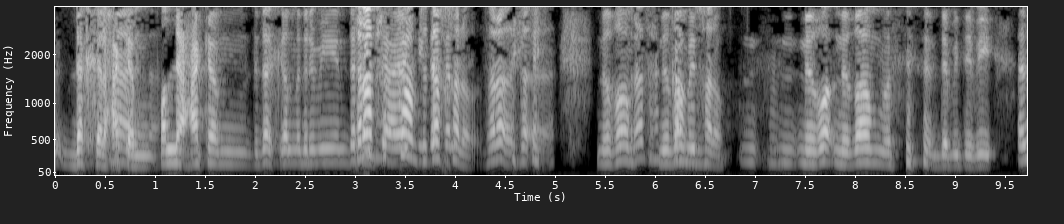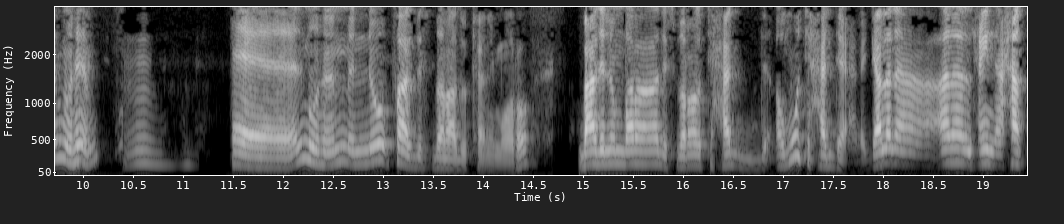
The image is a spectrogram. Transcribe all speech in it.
دخل حكم. طلع حكم تدخل مدري مين دخل ثلاث حكام دخل- تدخلوا. ثلاث نظام ثلاث حكام نظام دخلوا. نظام نظام TV المهم آه، المهم إنه فاز ديسبرادو كانيمورو. بعد المباراة ديسبرادو تحد أو مو تحدى يعني قال أنا أنا الحين أحق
